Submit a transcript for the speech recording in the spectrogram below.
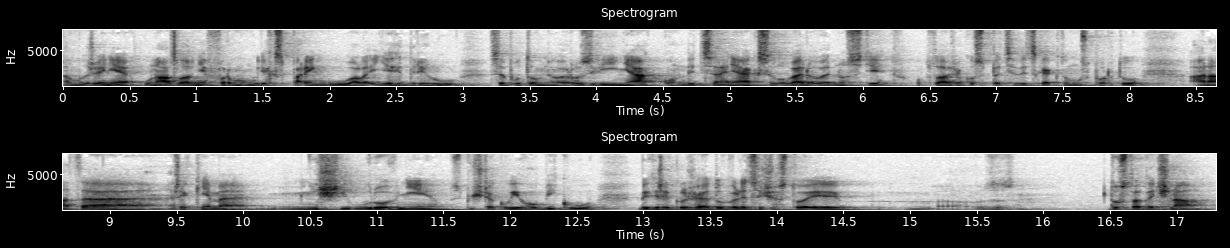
Samozřejmě u nás hlavně formou těch sparingů, ale i těch drillů se potom rozvíjí nějak kondice, nějak silové dovednosti, obzvlášť jako specifické k tomu sportu. A na té, řekněme, nižší úrovni, spíš takových hobíků, bych řekl, že je to velice často i eh, dostatečná,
